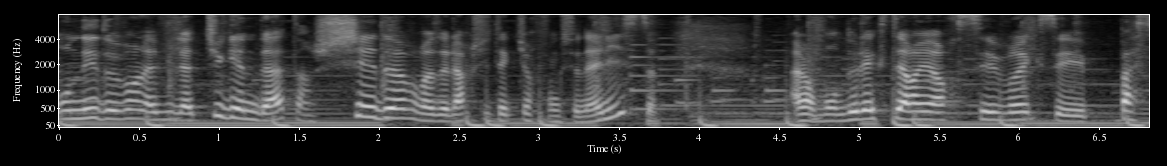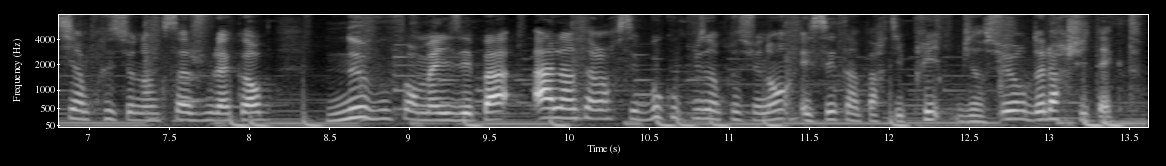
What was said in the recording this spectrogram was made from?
On est devant la villa Tugendat, un chef-d'œuvre de l'architecture fonctionnaliste. Alors bon, de l'extérieur, c'est vrai que c'est pas si impressionnant que ça, je vous l'accorde. Ne vous formalisez pas, à l'intérieur c'est beaucoup plus impressionnant et c'est un parti pris, bien sûr, de l'architecte.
